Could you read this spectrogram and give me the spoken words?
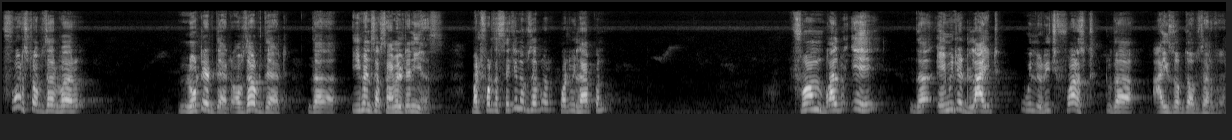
first observer noted that, observed that the events are simultaneous, but for the second observer, what will happen? From bulb A, the emitted light will reach first to the eyes of the observer.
